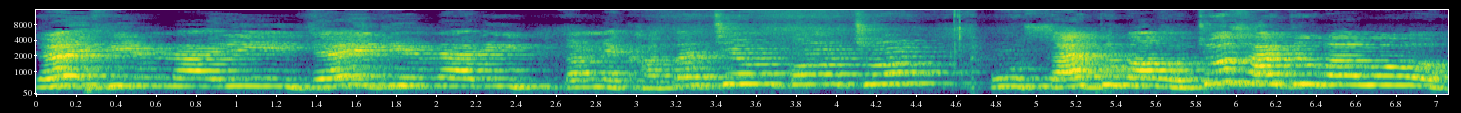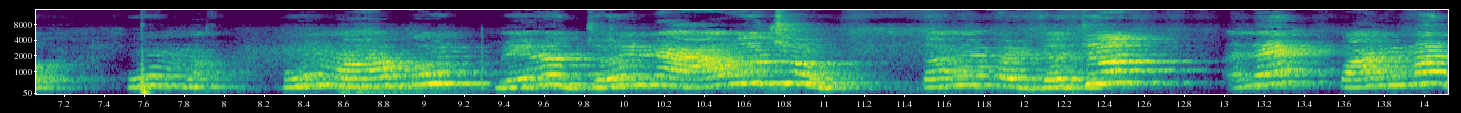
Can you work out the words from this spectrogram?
જય ગિરનારી જય ગિરનારી. તમને ખબર છે હું કોણ છું? હું સાધુ બાવો. છું સાધુ બાવો, હું હું મહાકુંભ મેળો જોઈને આવું છું. તમે પણ જજો અને પાણીમાં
